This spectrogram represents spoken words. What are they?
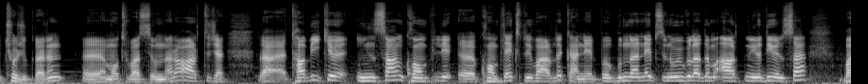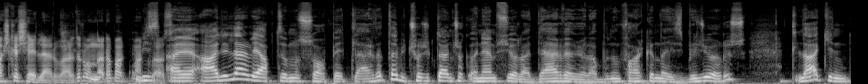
e, çocukların e, motivasyonları artacak. E, tabii ki insan komple, e, kompleks bir varlık. Hani bunların hepsini uyguladım artmıyor diyorsa başka şeyler vardır. Onlara bakmak Biz, lazım. Biz e, ailelerle yaptığımız sohbetlerde tabii çocukların çok önemsiyorlar, değer veriyorlar. Bunun farkındayız, biliyoruz. Lakin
